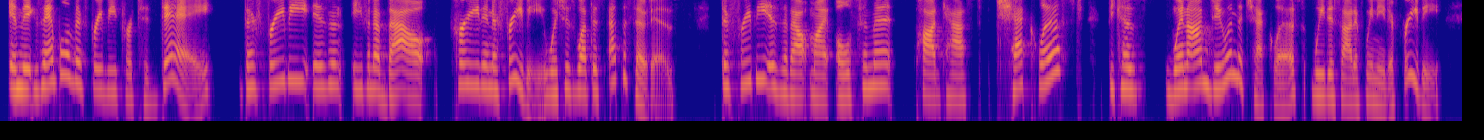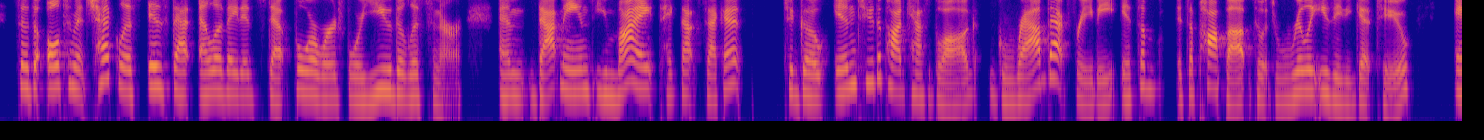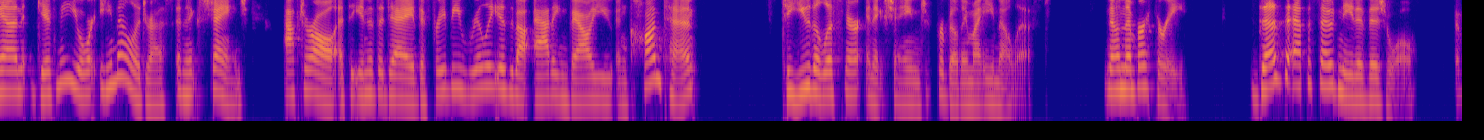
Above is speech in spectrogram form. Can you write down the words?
In the example of the freebie for today, the freebie isn't even about creating a freebie, which is what this episode is. The freebie is about my ultimate podcast checklist because when I'm doing the checklist, we decide if we need a freebie. So the ultimate checklist is that elevated step forward for you, the listener. And that means you might take that second to go into the podcast blog, grab that freebie. It's a it's a pop-up, so it's really easy to get to, and give me your email address in exchange. After all, at the end of the day, the freebie really is about adding value and content to you, the listener, in exchange for building my email list. Now, number three, does the episode need a visual?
